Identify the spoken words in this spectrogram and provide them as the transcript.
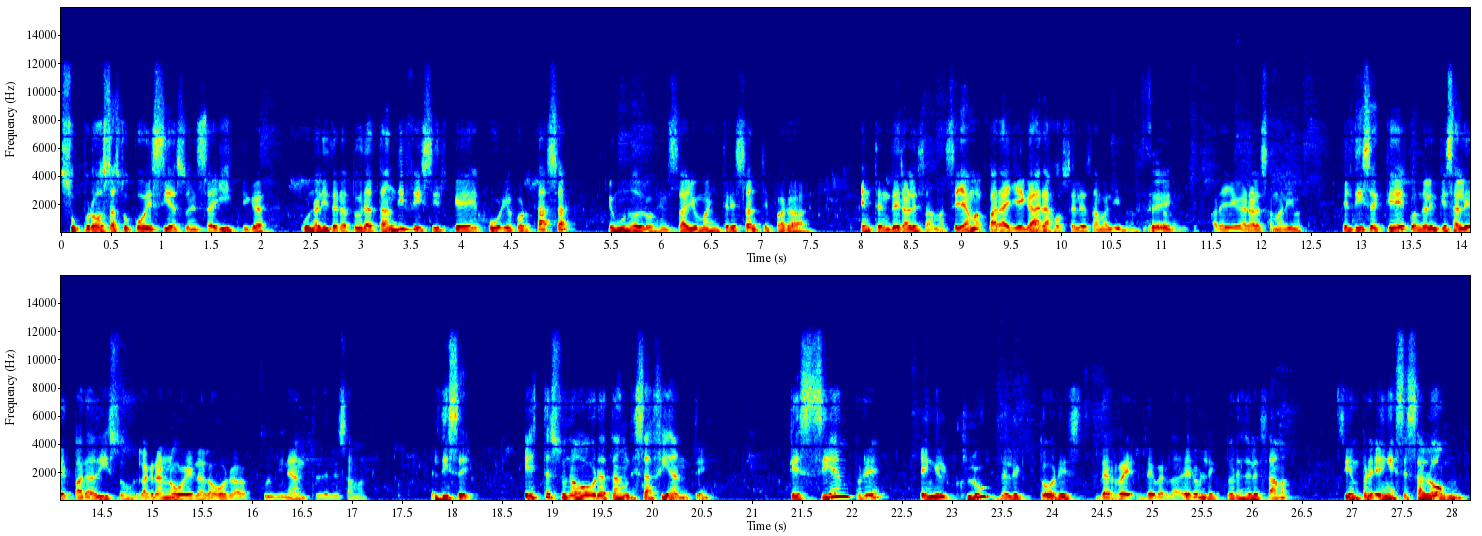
su prosa, su poesía, su ensayística, una literatura tan difícil que Julio Cortázar, en uno de los ensayos más interesantes para entender a Lezama, se llama Para llegar a José Lezama Lima, para llegar a Lezama Lima, él dice que cuando él empieza a leer Paradiso, la gran novela, la obra culminante de Lezama, él dice, esta es una obra tan desafiante que siempre en el club de lectores, de, de verdaderos lectores de Lezama, siempre en ese salón,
